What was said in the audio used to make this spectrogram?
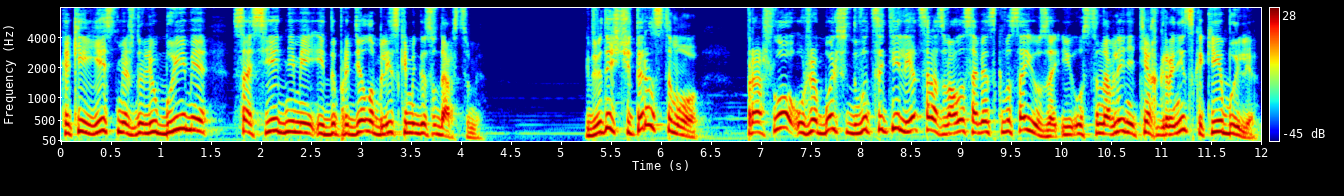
какие есть между любыми соседними и до предела близкими государствами. К 2014 прошло уже больше 20 лет с развала Советского Союза и установления тех границ, какие были.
